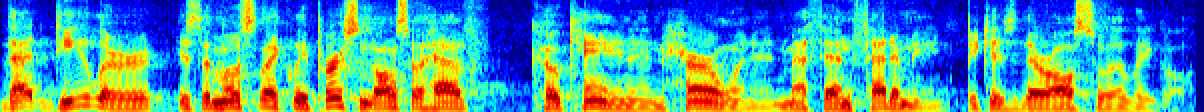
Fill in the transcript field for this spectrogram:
that dealer is the most likely person to also have cocaine and heroin and methamphetamine because they're also illegal.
